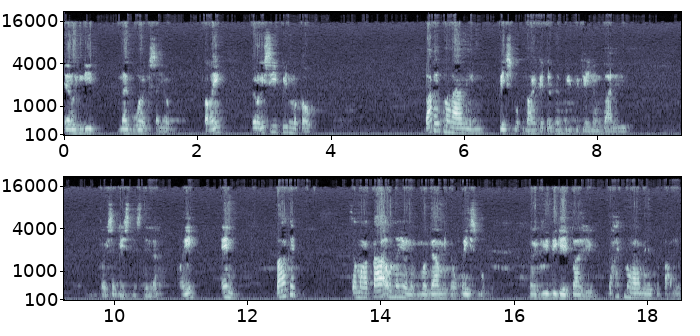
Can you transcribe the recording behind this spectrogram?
pero hindi nag-work sa'yo. Okay? Pero isipin mo to, bakit maraming Facebook marketer nagbibigay ng value? Okay, sa business nila. Okay? And, bakit sa mga tao na yun na gumagamit ng Facebook na nagbibigay value, bakit marami nagpa-follow?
